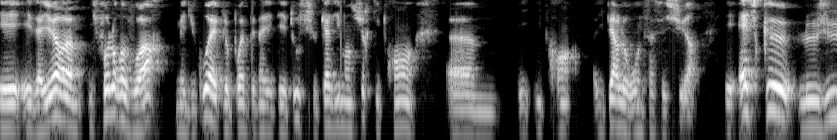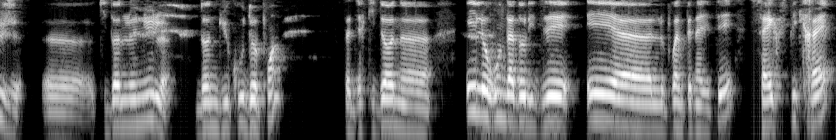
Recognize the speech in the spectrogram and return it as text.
Et, d'ailleurs, euh, il faut le revoir, mais du coup, avec le point de pénalité et tout, je suis quasiment sûr qu'il prend, euh, il, prend, il perd le round, ça c'est sûr. Et est-ce que le juge euh, qui donne le nul donne du coup deux points? C'est-à-dire qu'il donne et le round d'Adolidze et le point de pénalité Ça expliquerait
